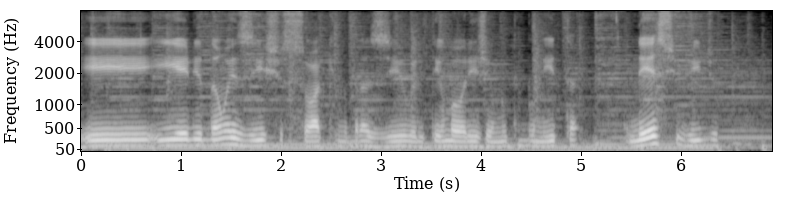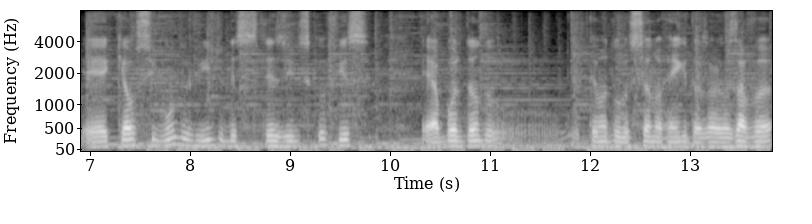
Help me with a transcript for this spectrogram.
e, e, ele não existe só aqui no Brasil, ele tem uma origem muito bonita. Neste vídeo, é, que é o segundo vídeo desses três vídeos que eu fiz, é, abordando o tema do Luciano Heng das Horas Avan.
